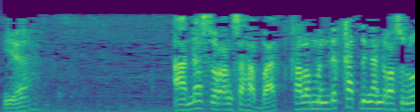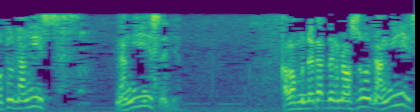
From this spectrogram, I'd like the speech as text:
ya, ada seorang sahabat kalau mendekat dengan Rasulullah itu nangis, nangis aja. Kalau mendekat dengan Rasul nangis.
